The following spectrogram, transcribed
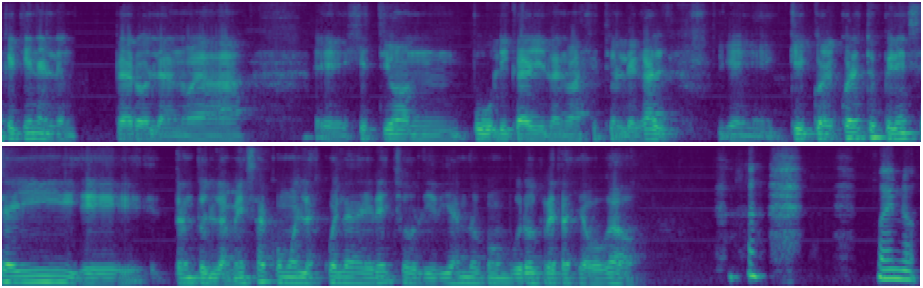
que tienen claro la nueva eh, gestión pública y la nueva gestión legal. Eh, cuál, es tu experiencia ahí, eh, tanto en la mesa como en la escuela de Derecho, lidiando con burócratas y abogados? bueno,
